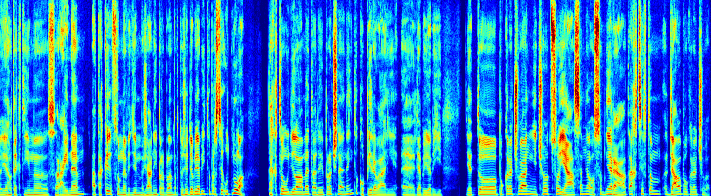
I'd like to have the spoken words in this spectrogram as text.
jeho tech tým eh, s Rainem a taky v tom nevidím žádný problém, protože WWE to prostě utnula. Tak to uděláme tady, proč ne? Není to kopírování eh, WWE. Je to pokračování něčeho, co já jsem měl osobně rád a chci v tom dál pokračovat.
